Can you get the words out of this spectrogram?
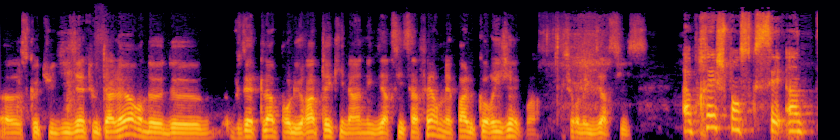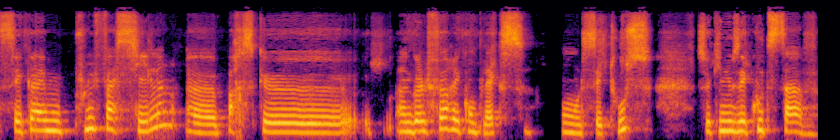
euh, ce que tu disais tout à l'heure vous êtes là pour lui rappeler qu'il a un exercice à faire mais pas le corriger quoi sur l'exercice. Après, je pense que c'est quand même plus facile euh, parce que un golfeur est complexe. On le sait tous. Ceux qui nous écoutent savent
